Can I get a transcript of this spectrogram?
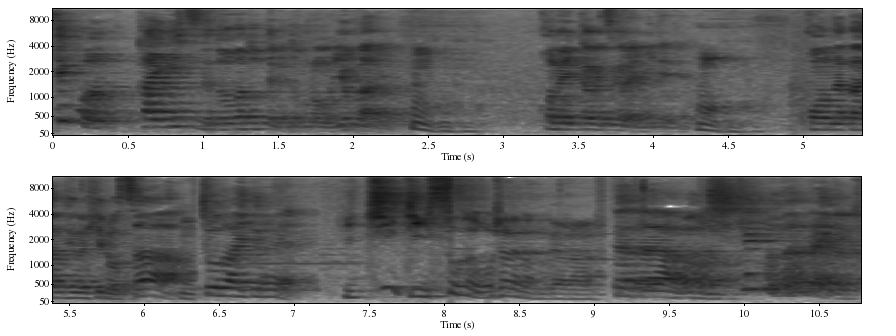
結構会議室で動画撮ってるところもよくある、うんうんこの1ヶ月ぐらい見てて、うんうんこんな感じの広さ、ちょうど空いてるね。いちいち一層がおしゃれなんだよな。ただ私結構何回か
